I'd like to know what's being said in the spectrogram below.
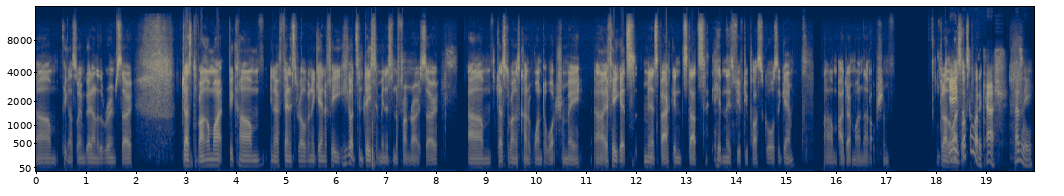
Um, I think I saw him go down to the room. So Jazz Tevaga might become, you know, fantasy relevant again if he he got some decent minutes in the front row. So um, Jazz Tevaga's kind of one to watch for me. Uh, if he gets minutes back and starts hitting these 50 plus scores again, um, I don't mind that option. But Yeah, otherwise, he's lost a lot of cash, hasn't he?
